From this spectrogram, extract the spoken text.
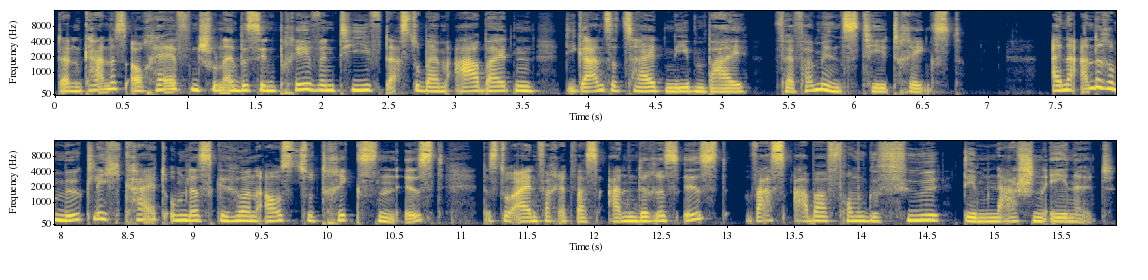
dann kann es auch helfen, schon ein bisschen präventiv, dass du beim Arbeiten die ganze Zeit nebenbei Pfefferminztee trinkst. Eine andere Möglichkeit, um das Gehirn auszutricksen, ist, dass du einfach etwas anderes isst, was aber vom Gefühl dem Naschen ähnelt.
